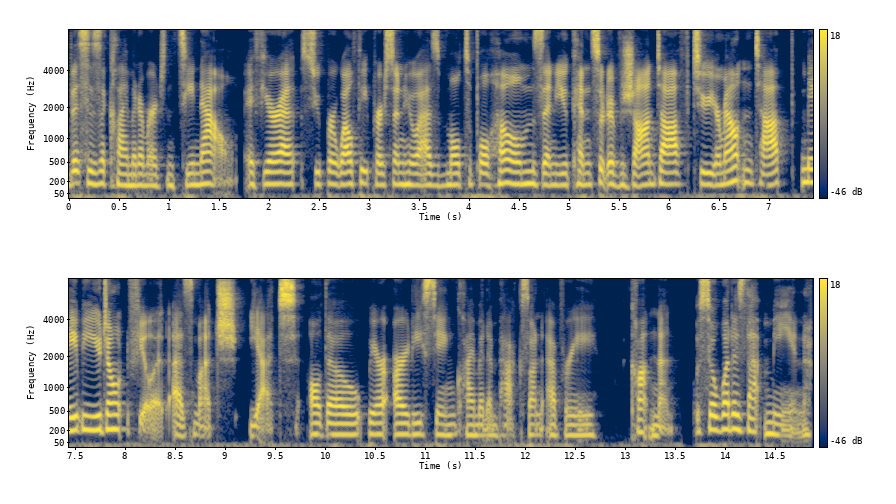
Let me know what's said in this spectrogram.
this is a climate emergency now. If you're a super wealthy person who has multiple homes and you can sort of jaunt off to your mountaintop, maybe you don't feel it as much yet, although we are already seeing climate impacts on every continent. So, what does that mean?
